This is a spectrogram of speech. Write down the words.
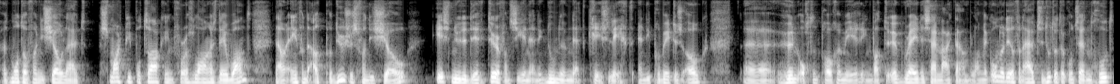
het motto van die show luidt: Smart people talking for as long as they want. Nou, een van de oud-producers van die show is nu de directeur van CNN. Ik noemde hem net Chris Licht. En die probeert dus ook uh, hun ochtendprogrammering wat te upgraden. Zij maakt daar een belangrijk onderdeel van uit. Ze doet dat ook ontzettend goed.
